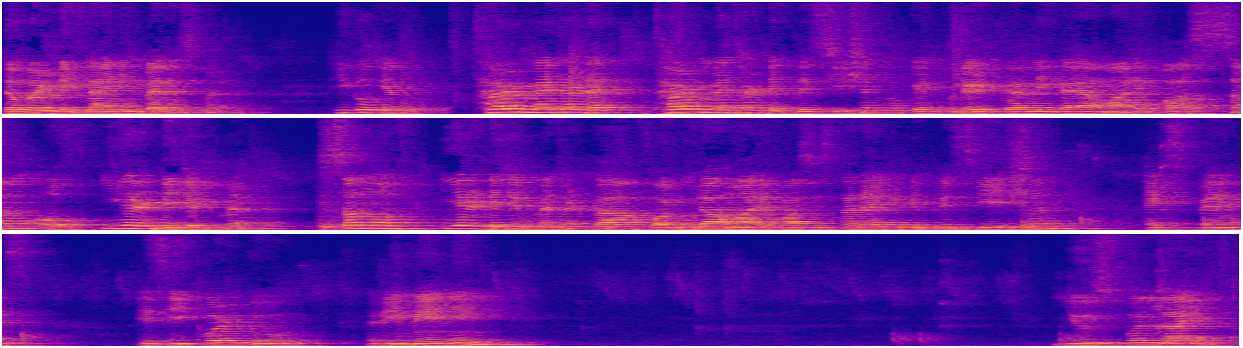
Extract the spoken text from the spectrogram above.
डबल डिक्लाइनिंग बैलेंस मेथड ठीक हो गया? थर्ड मेथड है थर्ड मेथड डिप्रिसिएशन को कैलकुलेट करने का है हमारे पास sum of year digit method sum of year digit method का फॉर्मूला हमारे पास इस तरह है कि depreciation expense is equal to remaining useful life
